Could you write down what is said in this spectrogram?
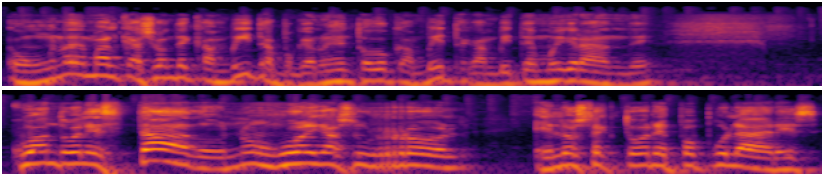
con una demarcación de Cambita, porque no es en todo Cambita, Cambita es muy grande, cuando el Estado no juega su rol en los sectores populares,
